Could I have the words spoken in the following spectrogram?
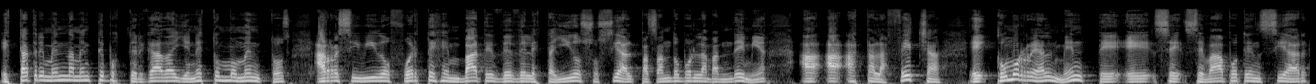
está tremendamente postergada y en estos momentos ha recibido fuertes embates desde el estallido social, pasando por la pandemia, hasta la fecha. Eh, ¿Cómo realmente eh, se, se, va a potenciar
